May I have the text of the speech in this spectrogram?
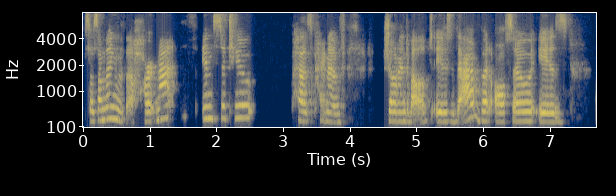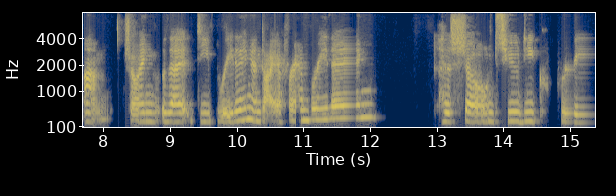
so, something that the HeartMath Institute has kind of shown and developed is that, but also is um, showing that deep breathing and diaphragm breathing has shown to decrease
